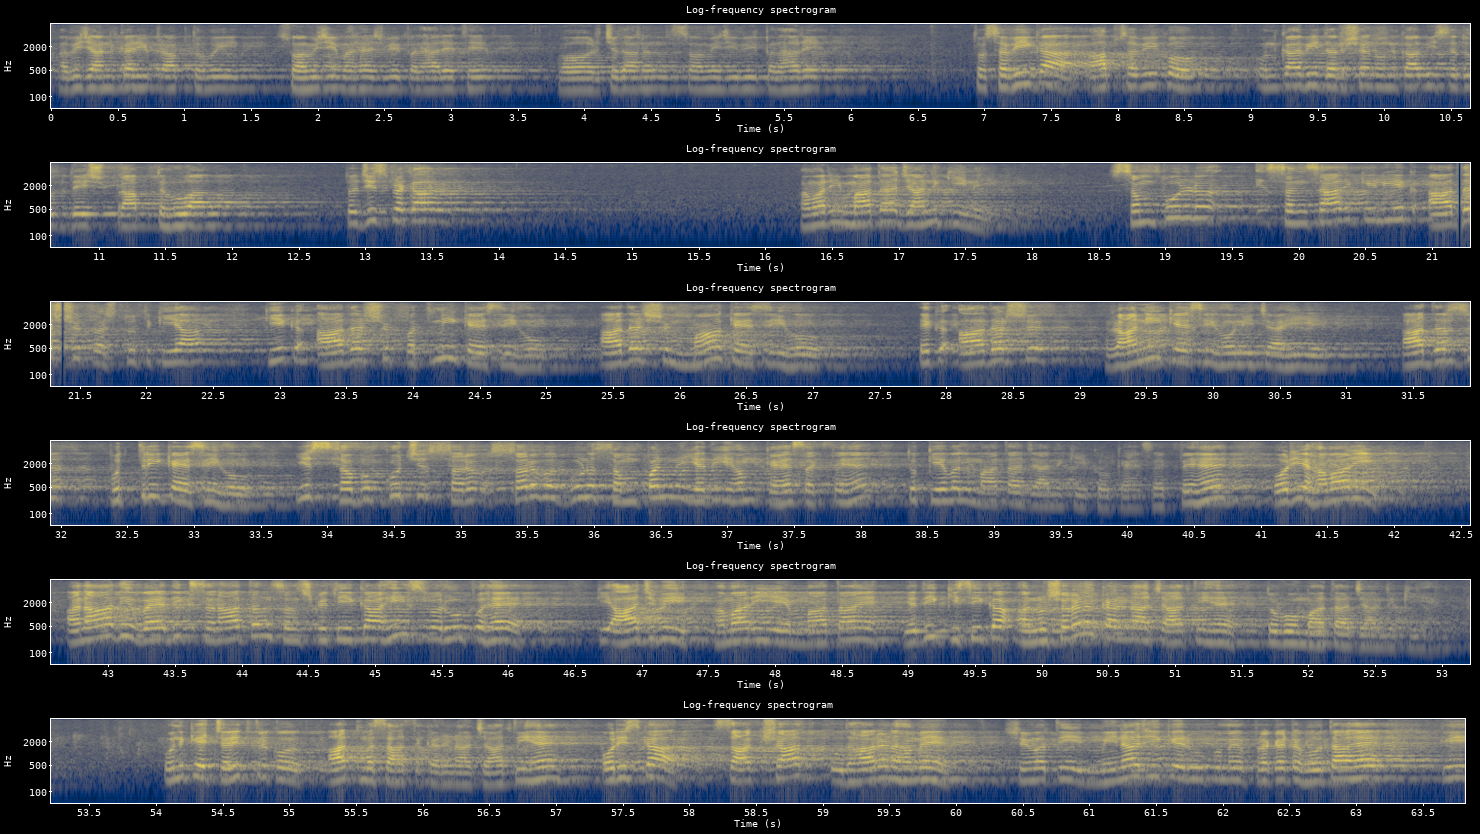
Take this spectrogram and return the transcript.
अभी जानकारी प्राप्त हुई, स्वामी जी महाराज भी पधारे थे और चिदानंद स्वामी जी भी पधारे। तो सभी का, आप सभी को उनका भी दर्शन, उनका भी सदुपदेश प्राप्त हुआ। तो जिस प्रकार हमारी माता जानकी ने संपूर्ण संसार के लिए एक आदर्श प्रस्तुत किया कि एक आदर्श पत्नी कैसी हो, आदर्श माँ कैसी हो, एक आदर्श रानी कैसी होनी चाहिए, आदर्श पुत्री कैसी हो, ये सब कुछ सर्व सर्व गुण संपन्न यदि हम कह सकते हैं तो केवल माता जानकी को कह सकते हैं। और ये हमारी अनादि वैदिक सनातन संस्कृति का ही स्वरूप है कि आज भी हमारी ये माताएँ यदि किसी का अनुसरण करना चाहती हैं तो वो माता जानकी है। उनके चरित्र को आत्मसात करना चाहती हैं और इसका साक्षात उदाहरण हमें श्रीमती मीना जी के रूप में प्रकट होता है कि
